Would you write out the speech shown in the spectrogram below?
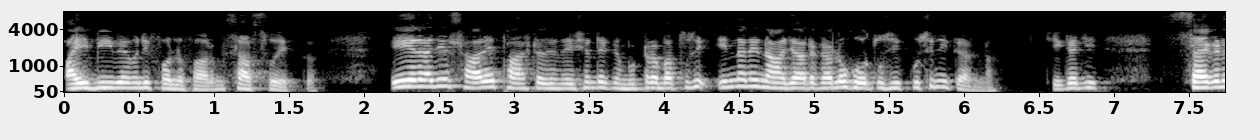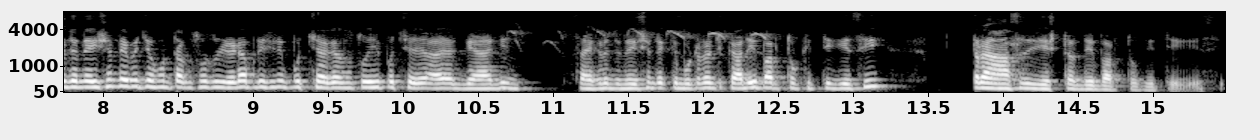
IBM ਦੀ ਫੁੱਲ ਫਾਰਮ 701 ਇਹ ਰਾਜੇ ਸਾਰੇ ਫਸਟ ਜਨਰੇਸ਼ਨ ਦੇ ਕੰਪਿਊਟਰ ਬਸ ਤੁਸੀਂ ਇਹਨਾਂ ਨੇ ਨਾ ਯਾਦ ਕਰ ਲਓ, ਹੋਰ ਤੁਸੀਂ ਕੁਝ ਨਹੀਂ ਕਰਨਾ, ਠੀਕ ਹੈ ਜੀ? ਸੈਕੰਡ ਜਨਰੇਸ਼ਨ ਦੇ ਵਿੱਚ ਹੁਣ ਤੱਕ ਤੁਹਾਨੂੰ ਜਿਹੜਾ ਪ੍ਰਸ਼ਨ ਪੁੱਛਿਆ ਗਿਆ ਤੁਸੀਂ ਪੁੱਛਿਆ ਗਿਆ ਕਿ ਸੈਕੰਡ ਜਨਰੇਸ਼ਨ ਦੇ ਕੰਪਿਊਟਰ ਵਿੱਚ ਕਾਦੀ ਵਰਤੋਂ ਕੀਤੀ ਗਈ ਸੀ? ਟਰਾਂਸ ਰਜਿਸਟਰ ਦੀ ਵਰਤੋਂ ਕੀਤੀ ਗਈ ਸੀ।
